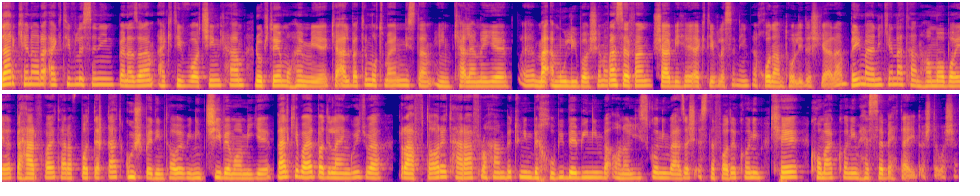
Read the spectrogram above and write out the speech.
در کنار active listening به نظرم active watching هم نکته مهمیه که البته مطمئن نیستم این کلمه معمولی باشه. من صرفا شبیه active listening خودم تولیدش کردم. به این معنی که نه تنها ما باید به حرفهای طرف با دقت گوش بدیم تا ببینیم چی به ما میگه. بلکه باید body language و رفتار طرف رو هم بتونیم به خوبی ببینیم و آنالیز کنیم و ازش استفاده کنیم که کمک کنیم حس بهتری داشته باشه.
